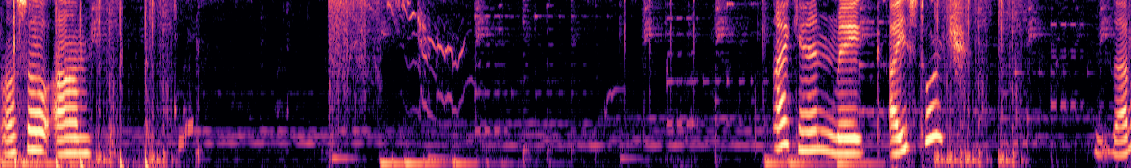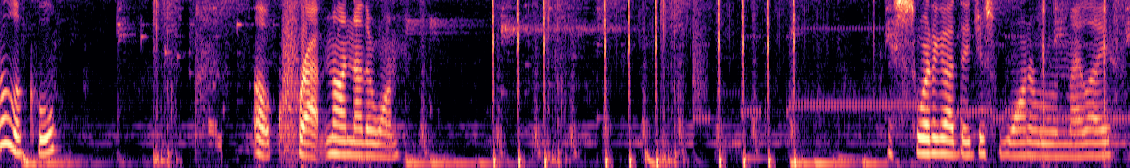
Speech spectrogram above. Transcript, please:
Also, um... I can make ice torch. That'll look cool. Oh crap, not another one. I swear to god they just want to ruin my life.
